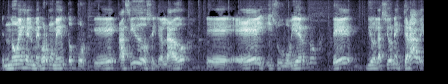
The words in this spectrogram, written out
no es el mejor momento porque ha sido señalado eh, él y su gobierno de violaciones graves,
